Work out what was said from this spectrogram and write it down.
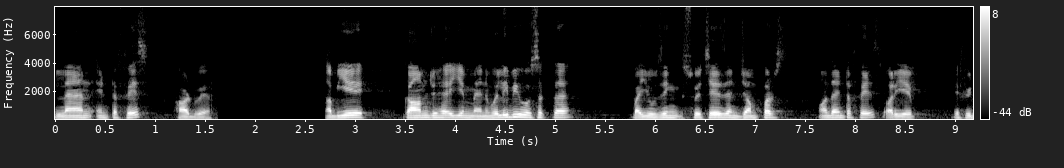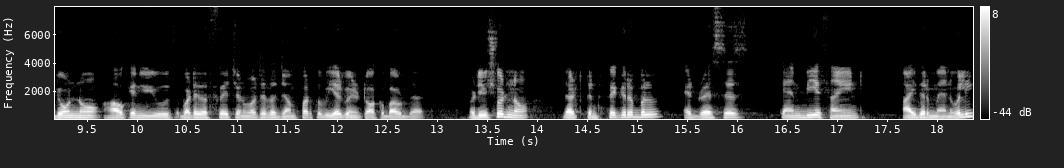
LAN interface hardware. اب یہ کام جو ہے یہ مینولی بھی ہو سکتا ہے by using switches and jumpers on the interface اور یہ if you don't know how can you use what is a switch and what is a jumper تو we are going to talk about that but you should know that configurable addresses can be assigned either manually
